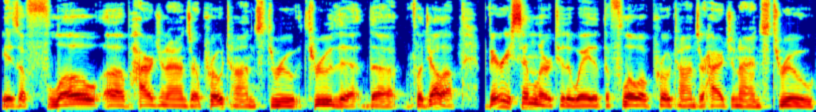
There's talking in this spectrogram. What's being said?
is a flow of hydrogen ions or protons through through the the flagella, very similar to the way that the flow of protons or hydrogen ions through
